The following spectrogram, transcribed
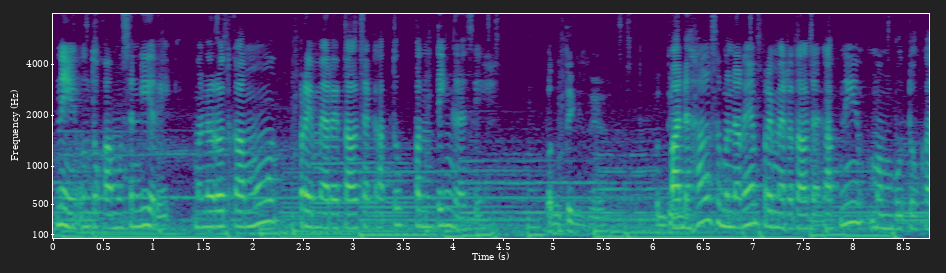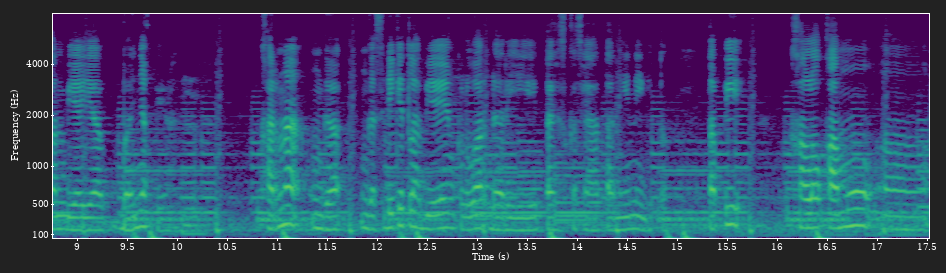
Nih untuk kamu sendiri, menurut kamu premarital check up tuh penting gak sih? Penting sih ya. Penting. Padahal sebenarnya premarital check up nih membutuhkan biaya banyak ya. Iya. Karena nggak nggak sedikit lah biaya yang keluar dari tes kesehatan ini gitu. Tapi kalau kamu uh,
